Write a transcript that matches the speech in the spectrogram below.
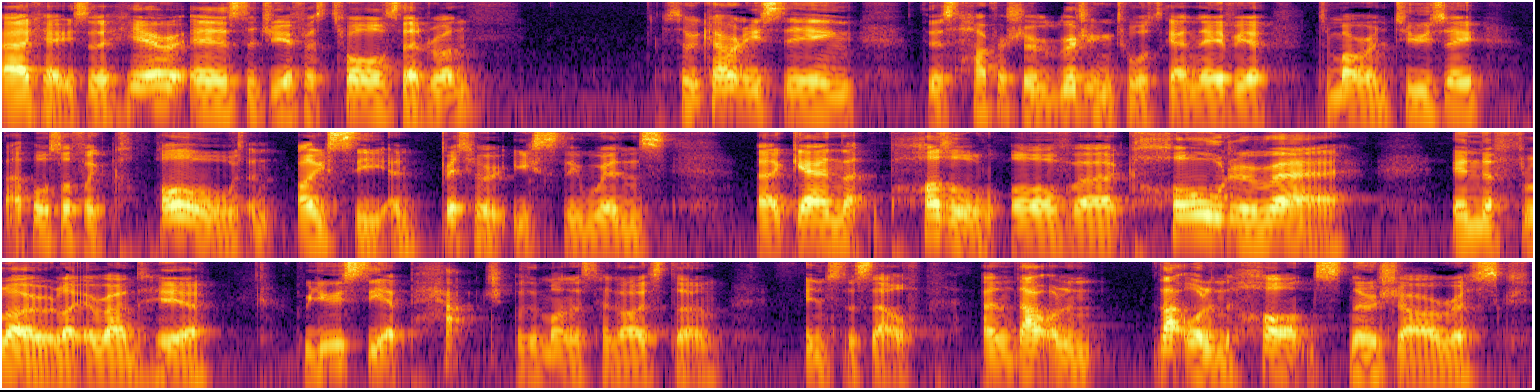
Okay, so here is the GFS 12Z run. So we're currently seeing this high pressure ridging towards Scandinavia tomorrow and Tuesday. That pulls off a cold and icy and bitter easterly winds. Again, that puzzle of uh, colder air in the flow, like around here. We do see a patch of the minus 10 isotherm into the south, and that will, that will enhance snow shower risk.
